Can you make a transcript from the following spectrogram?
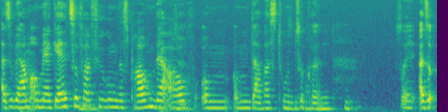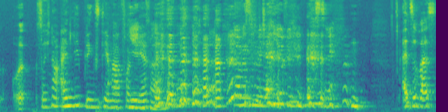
also wir haben auch mehr Geld zur mhm. Verfügung, das brauchen wir auch, um, um da was tun Super. zu können. Mhm. Also, soll ich noch ein Lieblingsthema von jeden mir? Da müssen wir ja hier für Lieblingsthemen. Also was,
